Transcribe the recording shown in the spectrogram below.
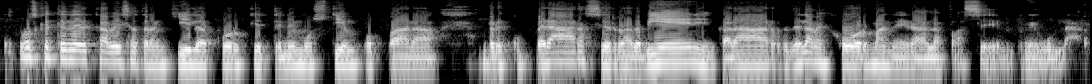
Tenemos que tener cabeza tranquila porque tenemos tiempo para recuperar, cerrar bien y encarar de la mejor manera la fase regular.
